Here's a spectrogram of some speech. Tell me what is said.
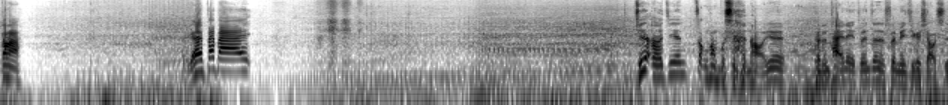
干嘛？哎，拜拜。其实呃今天状况不是很好，因为可能太累，昨天真的睡没几个小时，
